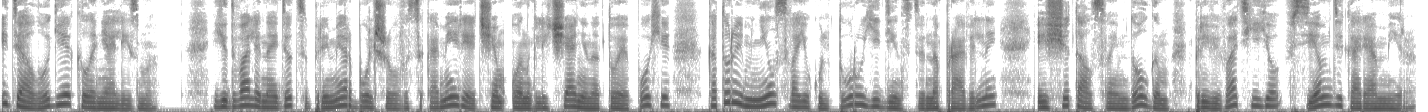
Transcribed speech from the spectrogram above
идеология колониализма едва ли найдется пример большего высокомерия, чем у англичанина той эпохи, который мнил свою культуру единственно правильной и считал своим долгом прививать ее всем дикарям мира.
